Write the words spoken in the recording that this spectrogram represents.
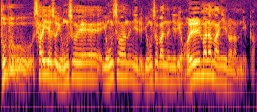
부부 사이에서 용서해, 용서하는 일, 용서받는 일이 얼마나 많이 일어납니까?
